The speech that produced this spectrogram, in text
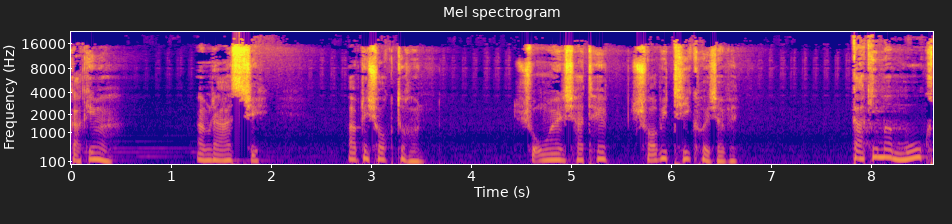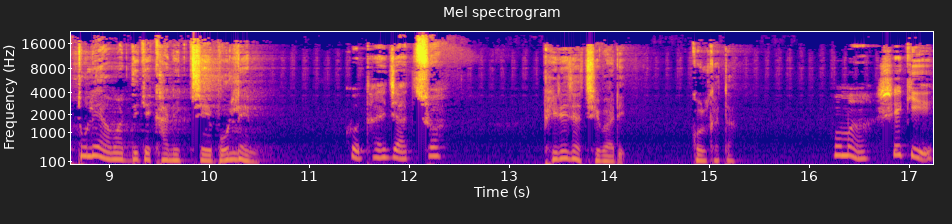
কাকিমা আমরা আসছি। আপনি শক্ত হন। সময়ের সাথে সবই ঠিক হয়ে যাবে। কাকিমা মুখ তুলে আমার দিকে খানিক চেয়ে বললেন কোথায় যাচ্ছ? ফিরে যাচ্ছি বাড়ি কলকাতা। ওমা সে কি?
